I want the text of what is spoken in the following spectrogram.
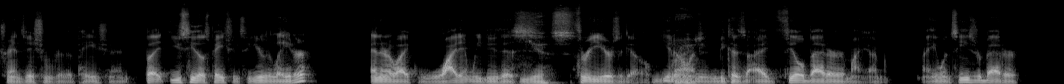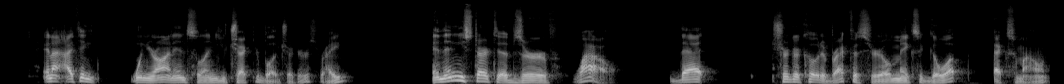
transition for the patient. But you see those patients a year later and they're like, why didn't we do this yes. three years ago? You know, right. I mean, because I feel better, my, my A1Cs are better. And I, I think when you're on insulin, you check your blood sugars, right? And then you start to observe, wow, that sugar coated breakfast cereal makes it go up X amount.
